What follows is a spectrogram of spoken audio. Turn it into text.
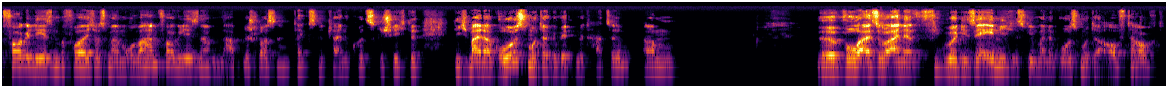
vorgelesen, bevor ich aus meinem Roman vorgelesen habe, einen abgeschlossenen Text, eine kleine Kurzgeschichte, die ich meiner Großmutter gewidmet hatte. Ähm, äh, wo also eine Figur, die sehr ähnlich ist wie meine Großmutter, auftaucht.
